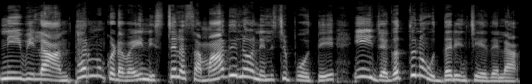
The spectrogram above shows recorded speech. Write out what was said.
నీవిలా అంతర్ముఖుడవై నిశ్చల సమాధిలో నిలిచిపోతే ఈ జగత్తును ఉద్ధరించేదెలా?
